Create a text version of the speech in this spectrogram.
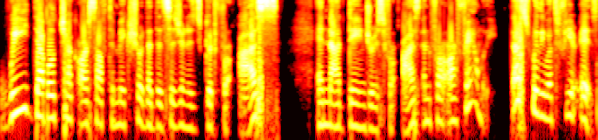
we double check ourselves to make sure that decision is good for us and not dangerous for us and for our family. That's really what fear is.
